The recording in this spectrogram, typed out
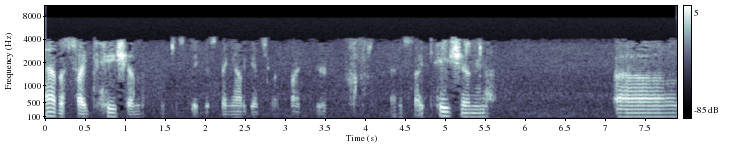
have a citation. Let's just take this thing out again so I find it here. I have a citation. Uh,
